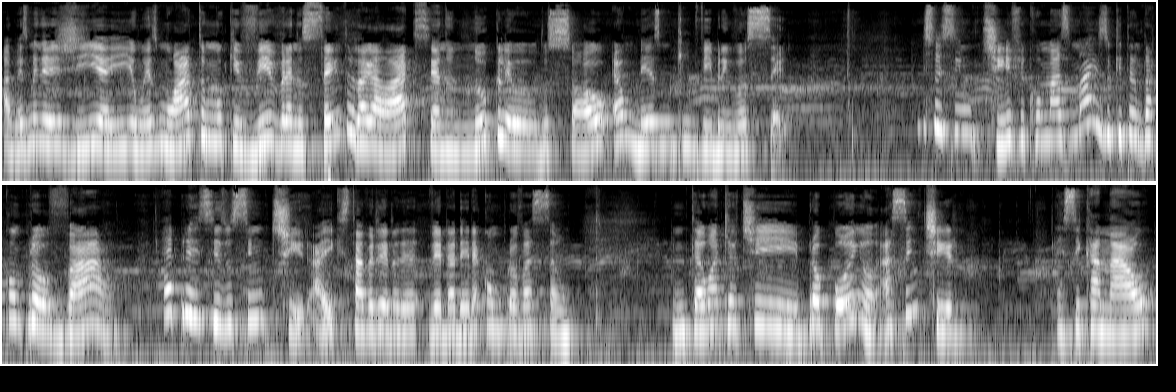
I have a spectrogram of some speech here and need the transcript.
A mesma energia e o mesmo átomo que vibra no centro da galáxia, no núcleo do Sol, é o mesmo que vibra em você. Isso é científico, mas mais do que tentar comprovar é preciso sentir. Aí que está a verdadeira, comprovação. Então, aqui eu te proponho a sentir esse canal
